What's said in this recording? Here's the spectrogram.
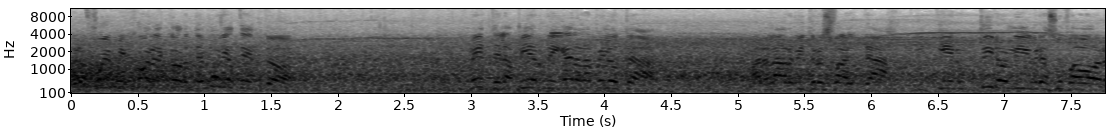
pero fue mejor el corte, muy atento. Mete la pierna y gana la pelota. Para el árbitro es falta y tiene un tiro libre a su favor.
